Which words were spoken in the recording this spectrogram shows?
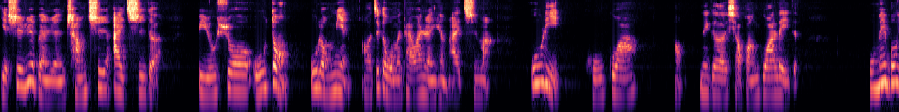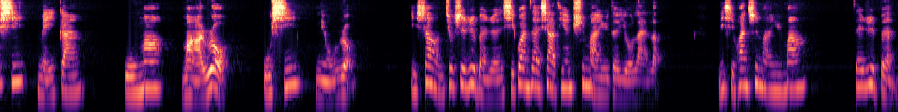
也是日本人常吃爱吃的。比如说乌冬、乌龙面啊，这个我们台湾人也很爱吃嘛。乌里、胡瓜，好，那个小黄瓜类的。乌梅波西梅干，乌妈马肉，乌西牛肉。以上就是日本人习惯在夏天吃鳗鱼的由来了。你喜欢吃鳗鱼吗？在日本，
